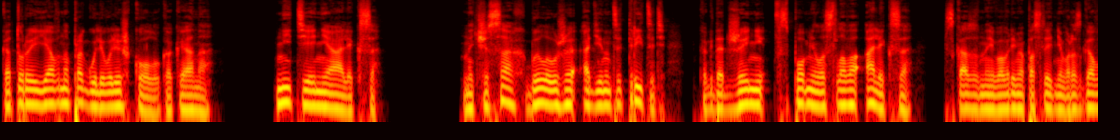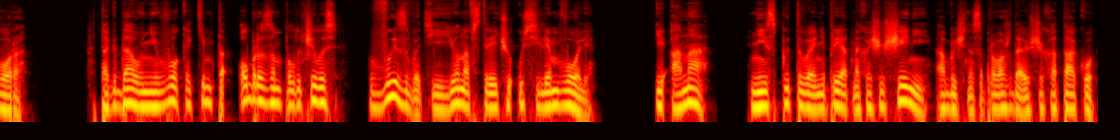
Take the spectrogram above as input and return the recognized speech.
которые явно прогуливали школу, как и она. Ни тени Алекса. На часах было уже 11.30, когда Дженни вспомнила слова Алекса, сказанные во время последнего разговора. Тогда у него каким-то образом получилось вызвать ее навстречу усилиям воли. И она, не испытывая неприятных ощущений, обычно сопровождающих атаку,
